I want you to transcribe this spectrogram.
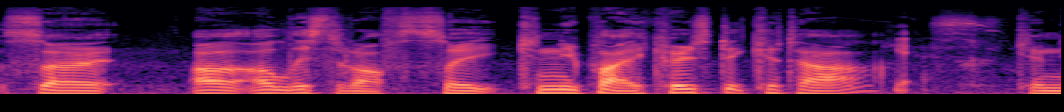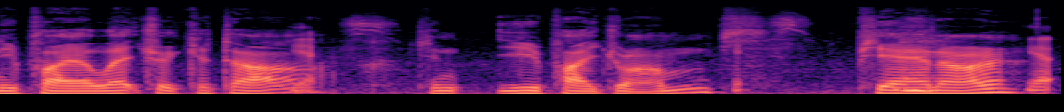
So, I'll, I'll list it off. So, can you play acoustic guitar? Yes, Can you play electric guitar? yes, Can you play drums? yes. Piano? Yep.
